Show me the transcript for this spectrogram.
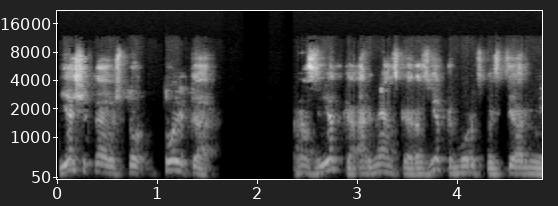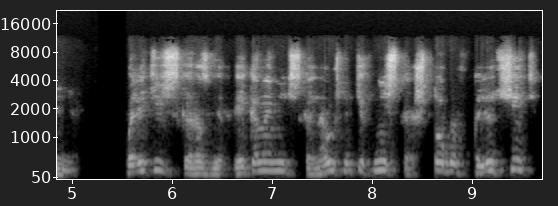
я считаю, что только разведка, армянская разведка может спасти Армению. Политическая разведка, экономическая, научно-техническая, чтобы включить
